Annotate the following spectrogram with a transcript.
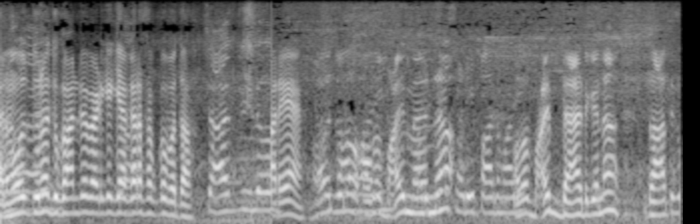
अनमोल तूने दुकान पे बैठ के क्या करा? सबको बता। चाय पी लो। हैं। अबे भाई मैं ना सड़ी पाद मारी अबे भाई बैठ के ना रात को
